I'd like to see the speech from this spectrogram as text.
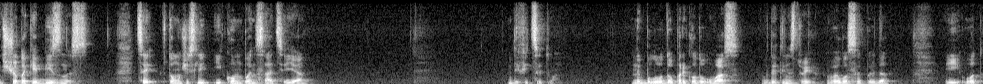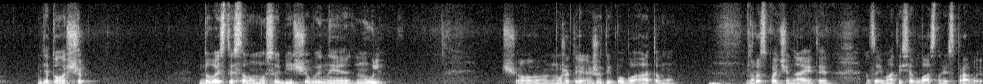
що таке бізнес. Це в тому числі і компенсація дефіциту. Не було, до прикладу, у вас в дитинстві велосипеда, і от для того, щоб довести самому собі, що ви не нуль, що можете жити по-багатому, розпочинаєте займатися власною справою.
